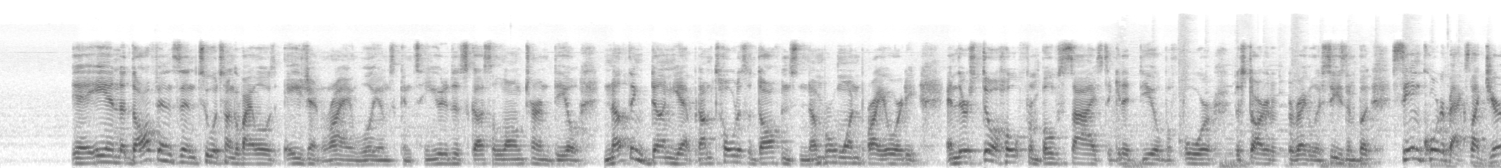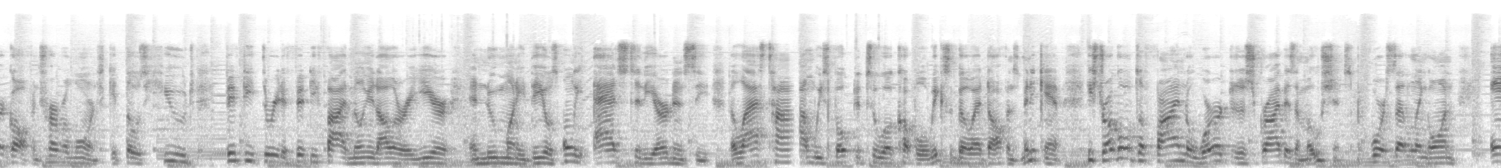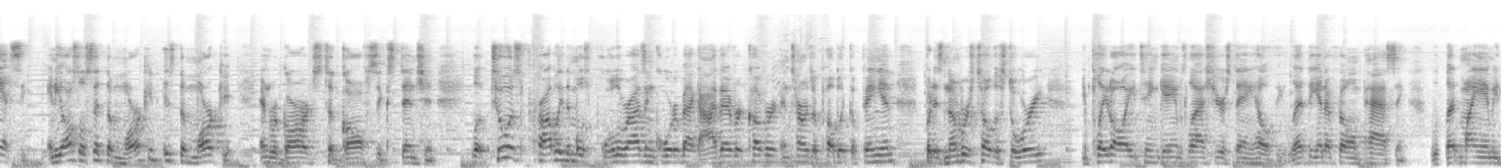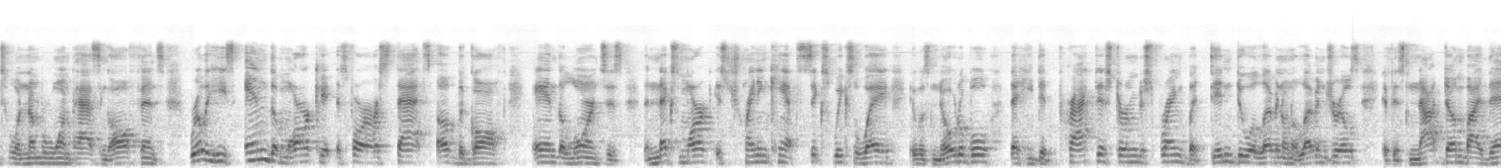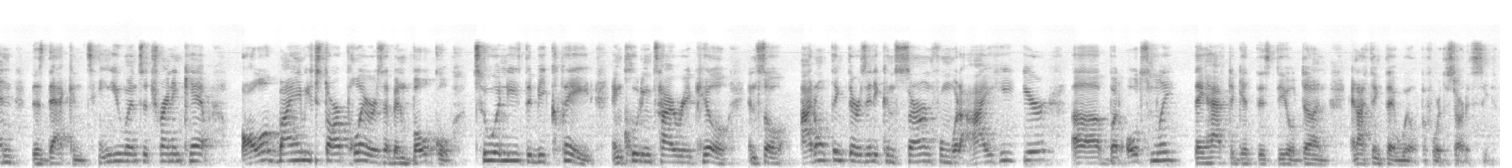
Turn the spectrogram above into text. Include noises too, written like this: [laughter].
Yeah, Ian, the Dolphins and Tua Tagovailoa's agent Ryan Williams continue to discuss a long-term deal. Nothing done yet, but I'm told it's the Dolphins' number one priority, and there's still hope from both sides to get a deal before the start of the regular season. But seeing quarterbacks like Jared Goff and Trevor Lawrence get those huge 53 to 55 million dollar a year in new money deals only adds to the urgency. The last time we spoke to Tua a couple of weeks ago at Dolphins minicamp, he struggled to find a word to describe his emotions before settling on antsy. And and he also said the market is the market in regards to Goff's extension. Look, Tua's probably the most polarizing quarterback I've ever covered in terms of public opinion, but his numbers tell the story. He played all 18 games last year staying healthy, led the NFL in passing, led Miami to a number one passing offense. Really, he's in the market as far as stats of the golf and the Lawrences. The next mark is training camp six weeks away. It was notable that he did practice during the spring, but didn't do 11 on 11 drills. If it's not done by then, this does that continue into training camp? All of Miami star players have been vocal. Tua needs to be played, including Tyreek Hill. And so I don't think there's any concern from what I hear, uh, but ultimately they have to get this deal done. And I think they will before the start of the season.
